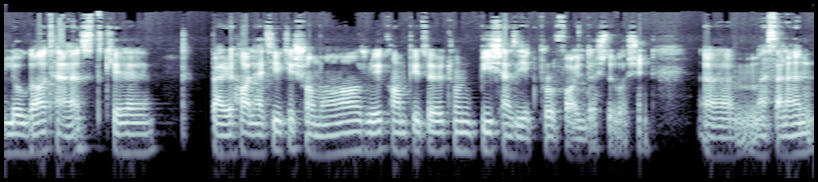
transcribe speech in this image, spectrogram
Log Out هست که برای حالتیه که شما روی کامپیوترتون بیش از یک پروفایل داشته باشین. مثلا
